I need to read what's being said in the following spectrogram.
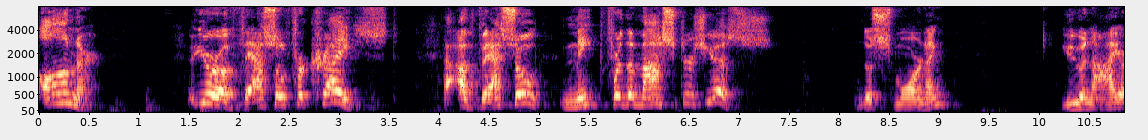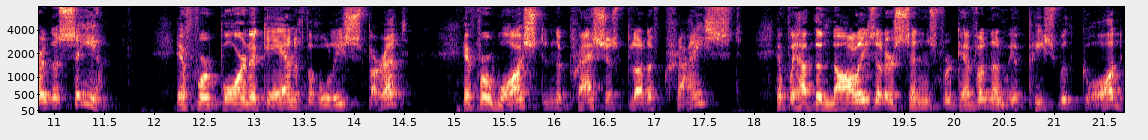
honor. You're a vessel for Christ. A vessel meet for the Master's use. This morning, you and I are the same if we're born again of the Holy Spirit, if we're washed in the precious blood of Christ, if we have the knowledge that our sins forgiven and we have peace with God,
